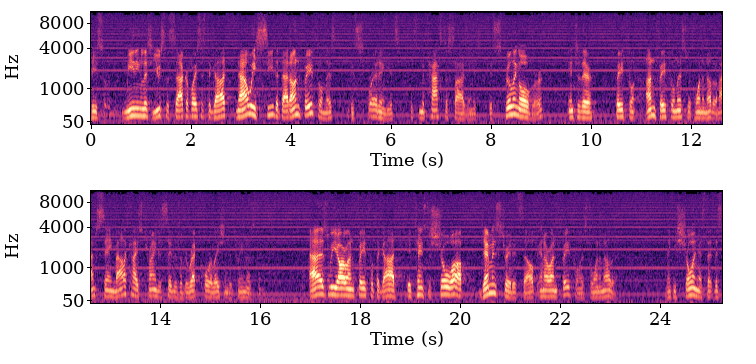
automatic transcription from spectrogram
these meaningless, useless sacrifices to God. Now we see that that unfaithfulness is spreading, it's, it's metastasizing, it's, it's spilling over into their faithful, unfaithfulness with one another. And I'm saying Malachi is trying to say there's a direct correlation between those things. As we are unfaithful to God, it tends to show up, demonstrate itself in our unfaithfulness to one another. I think he's showing us that this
